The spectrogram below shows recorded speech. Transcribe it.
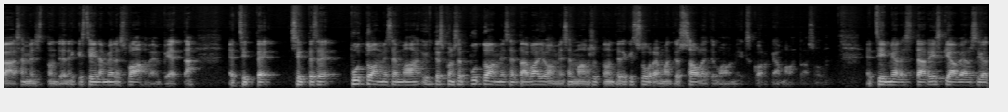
pääsemisestä on tietenkin siinä mielessä vahvempi, että, että sitten, sitten se putoamisen, yhteiskunnallisen putoamisen tai vajoamisen mahdollisuudet on tietenkin suuremmat, jos sä olet jo valmiiksi korkeammalla tasolla. Et siinä mielessä tämä riskiaversio,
